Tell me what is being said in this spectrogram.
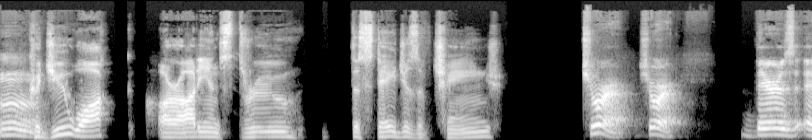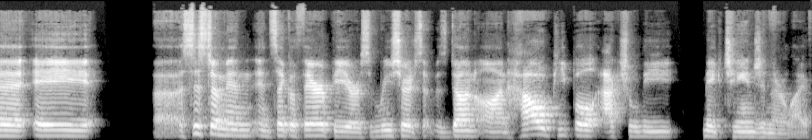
Mm, Could you walk our audience through the stages of change? sure, sure. There's a, a a system in, in psychotherapy or some research that was done on how people actually make change in their life.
